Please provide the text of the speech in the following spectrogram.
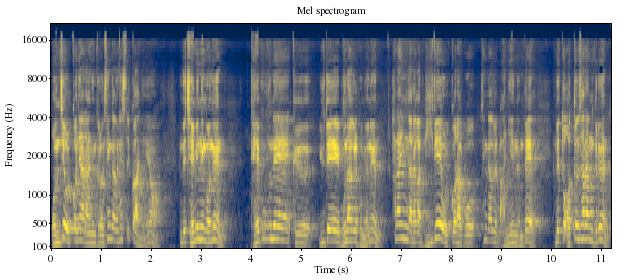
언제 올 거냐라는 그런 생각을 했을 거 아니에요. 근데 재밌는 거는 대부분의 그 유대 문학을 보면은 하나님 나라가 미래에 올 거라고 생각을 많이 했는데 근데 또 어떤 사람들은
